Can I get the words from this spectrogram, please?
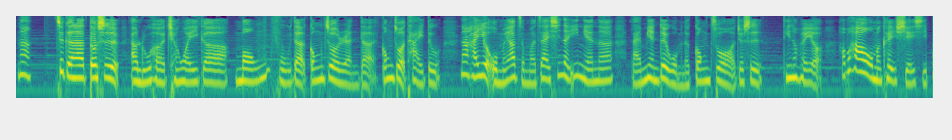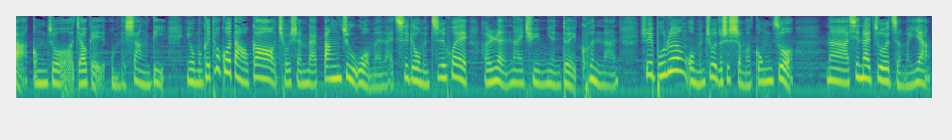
那这个呢，都是要如何成为一个蒙福的工作人的工作态度。那还有，我们要怎么在新的一年呢，来面对我们的工作，就是。听众朋友，好不好？我们可以学习把工作交给我们的上帝，因为我们可以透过祷告求神来帮助我们，来赐给我们智慧和忍耐去面对困难。所以，不论我们做的是什么工作，那现在做的怎么样？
